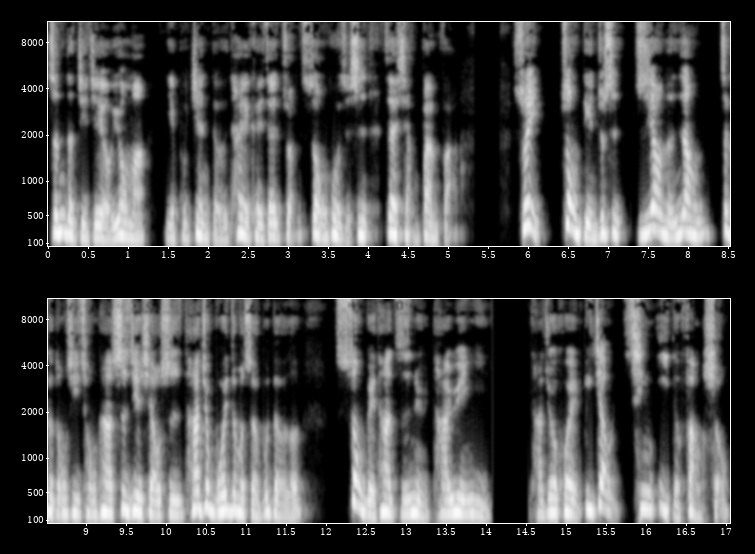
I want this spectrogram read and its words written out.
真的姐姐有用吗？也不见得，他也可以再转送，或者是再想办法。所以重点就是，只要能让这个东西从他的世界消失，他就不会这么舍不得了。送给他子女，他愿意，他就会比较轻易的放手。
